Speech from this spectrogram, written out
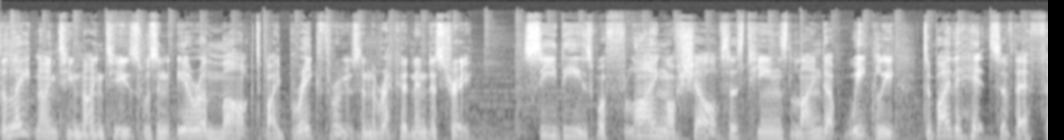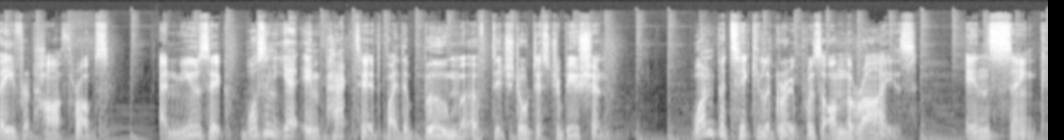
The late 1990s was an era marked by breakthroughs in the record industry. CDs were flying off shelves as teens lined up weekly to buy the hits of their favorite heartthrobs. And music wasn't yet impacted by the boom of digital distribution. One particular group was on the rise NSYNC.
